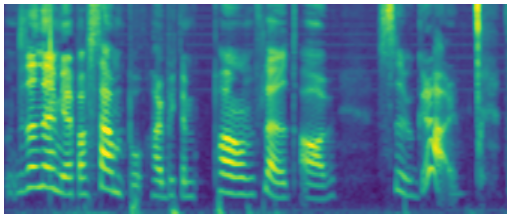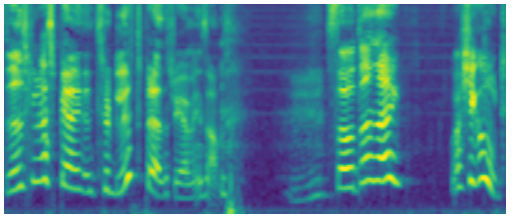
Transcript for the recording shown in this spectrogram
Daniel med hjälp av Sampo har byggt en panflöjt av sugrör. Daniel skulle vilja spela en liten trudelutt på den tror jag minsann. Mm. Så Daniel, varsågod.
